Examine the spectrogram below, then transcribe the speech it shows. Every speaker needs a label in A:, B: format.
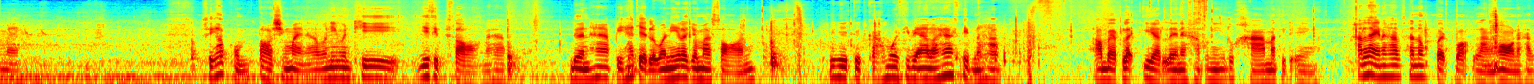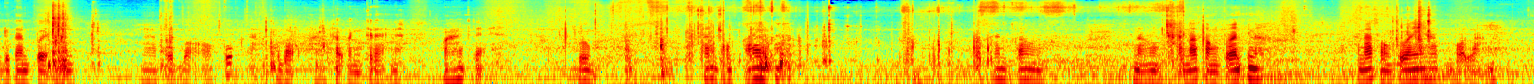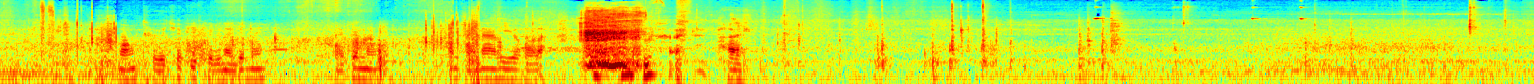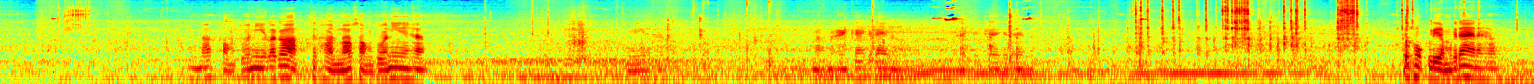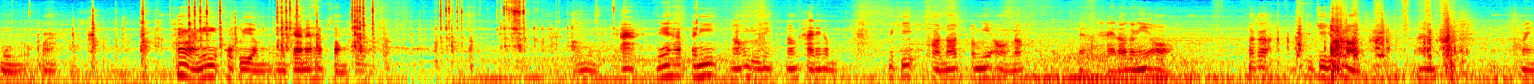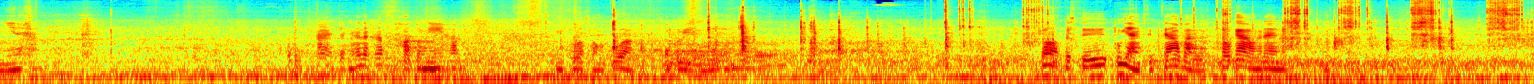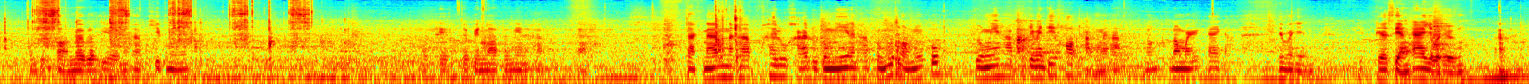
A: ช่ไหมสิครับผมต่อเชียงใหม่นะครับ วันนี้วันที่ 22 นะครับ เดือน 5 ปี 57แล้ววันนี้เราจะมาสอนวิธีติดกาวมวย CBR 150 นะครับ เอาแบบละเอียดเลยนะครับ วันนี้ลูกค้ามาติดเอง ขั้นแรกนะครับท่านต้องเปิดเบาะหลังออกนะครับโดยการเปิดนี้นะครับเปิดเบาะออกปุ๊บเบาะหักหลังก็ได้นะวางก็ได้รวมขั้นต่อไปนะครับท่านต้องนังขันน็อตสองตัวนี้นะ ขันน็อตสองตัวนี้ครับเบาะหลัง น้องถือช่วยพี่ถือหน่อยได้ไหมถ่ายเพื่อนน้องท่านถ่ายหน้าพี่ก็พอละถ่ายน็อตสองตัวนี้แล้วก็จะถอดน็อตสองตัวนี้นะครับตรงนี้นะครับมามาใกล้ๆก็ได้นะใส่ใกล้ๆก็ได้นะ เป็นหกเหลี่ยมก็ได้นะครับ หมุนออกมา ข้างหลังนี่หกเหลี่ยมเหมือนกันนะครับสองตัวอะนี่ครับ อันนี้น้องดูนี่น้องถ่ายได้กับเมื่อกี้ถอดน็อตตรงนี้ออกเนาะเนี่ยถ่ายน็อตตรงนี้ออก แล้วก็จะยกหน่อยอันมาอย่างนี้นะครับอ่าจากนั้นนะครับถอดตรงนี้ครับหนึ่งตัวสองตัวหกเหลี่ยมนี้ก็ไปซื้อทุกอย่าง 19 บาทหรือ99ก็ได้นะ สอนแบบละเอียดนะครับคลิปนี้ โอเค จะเป็นน็อตตรงนี้นะครับ จากนั้นนะครับให้ลูกค้าดูตรงนี้นะครับสมมติถอดนี้ปุ๊บตรงนี้ครับจะเป็นที่ครอบถังนะครับน้องมาใกล้ๆกันอย่มาเห็นเดี๋ยวเสียงอ้ายอย่ามาถึง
